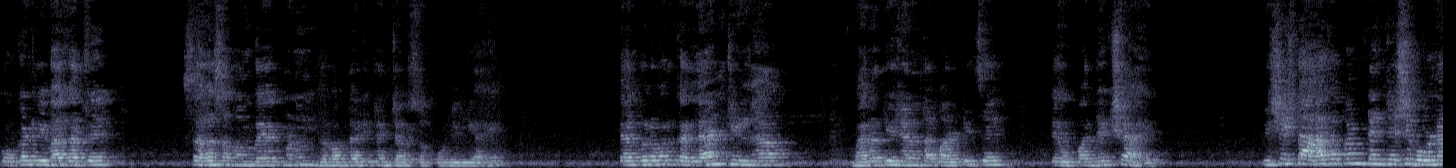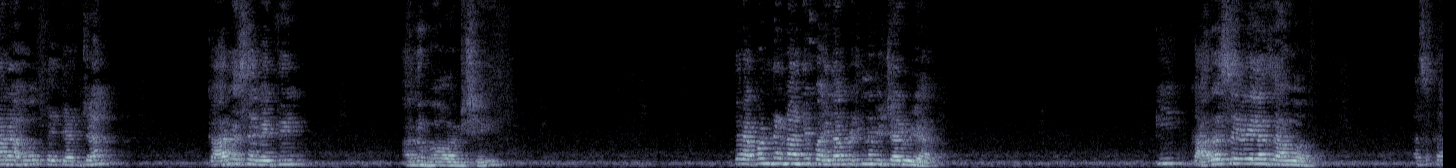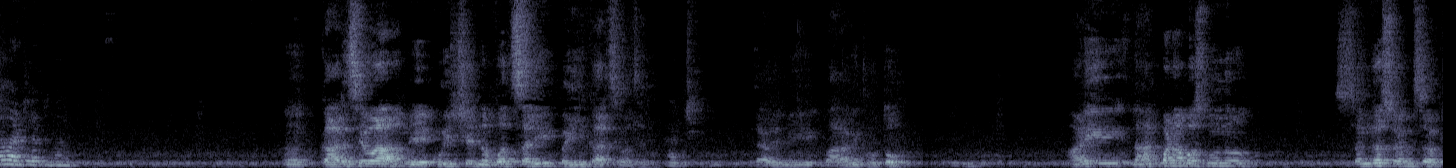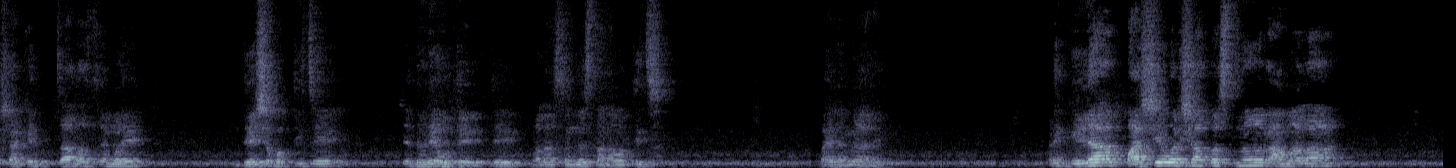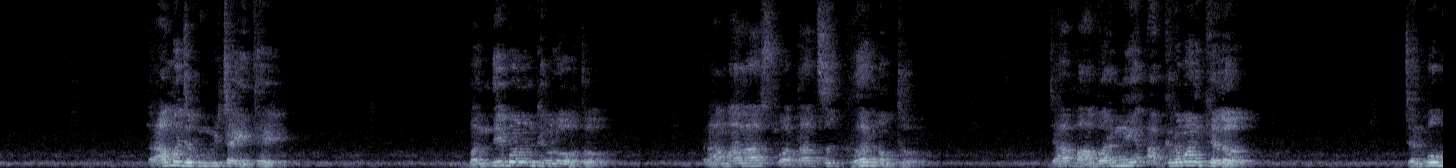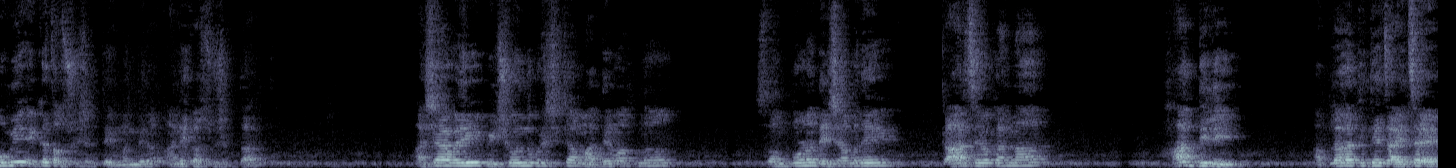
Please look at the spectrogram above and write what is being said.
कोकण विभागाचे सहसमन्वयक म्हणून जबाबदारी त्यांच्यावर सोपवलेली आहे. त्याचबरोबर कल्याण जिल्हा भारतीय जनता पार्टीचे ते उपाध्यक्ष आहेत. विशेषतः आज आपण त्यांच्याशी बोलणार आहोत ते त्यांच्या कारसेवेतील अनुभवाविषयी. तर आपण त्यांना आधी पहिला प्रश्न विचारूया. की कारसेवेला जावं असं का वाटलं तुम्हाला? कारसेवा म्हणजे एकोणीसशे नव्वद साली पहिली कारसेवा झाली. त्यावेळी मी बारावीत होतो. आणि लहानपणापासून संघ स्वयंसेवक शाखेत जात असल्यामुळे देशभक्तीचे जे धडे होते ते मला संघस्थानावरतीच पाहायला मिळाले. आणि गेल्या पाचशे वर्षापासून रामाला रामजन्मभूमीच्या इथे बंदी बनवून ठेवलं होतं. रामाला स्वतःच घर नव्हतं. ज्या बाबरने आक्रमण केलं जन्मभूमी एकच असू शकते मंदिर अनेक असू शकतात. अशा वेळी विश्व हिंदू परिषदेच्या माध्यमातून संपूर्ण देशामध्ये कार सेवकांना हात दिली आपल्याला तिथे जायचं आहे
